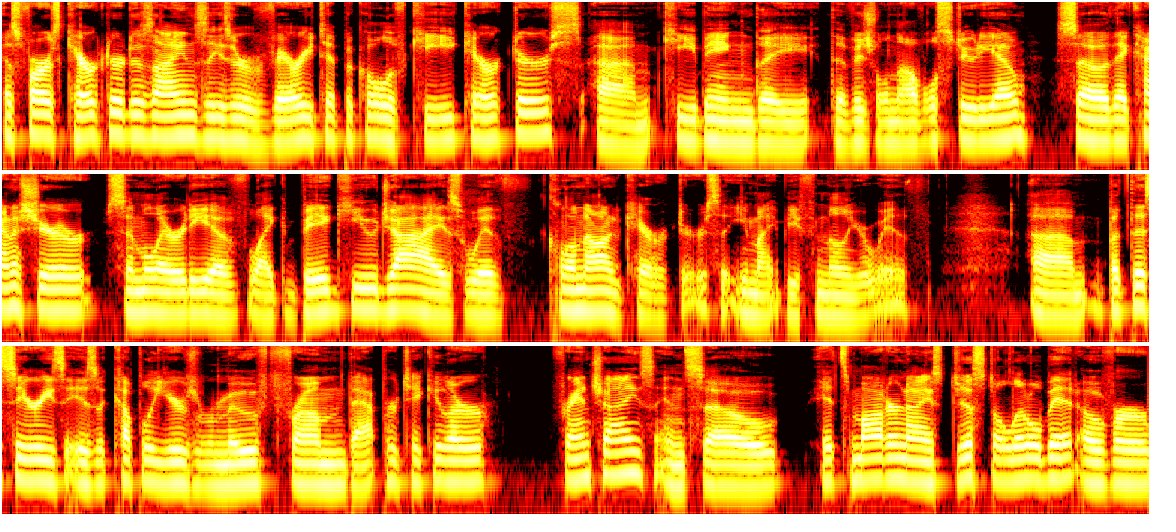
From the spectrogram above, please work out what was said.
as far as character designs, these are very typical of Key characters, um, Key being the, the visual novel studio. So they kind of share similarity of like big, huge eyes with Clannad characters that you might be familiar with. Um, but this series is a couple years removed from that particular franchise, and so it's modernized just a little bit over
